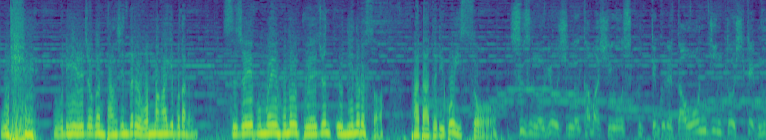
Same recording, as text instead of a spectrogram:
우리 우리 일족은 당신들을 원망하기보다는 스즈의 부모의 혼을 구해준 은인으로서 받아들이고 있소. 鈴の両親の魂を救ってくれた恩人として迎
